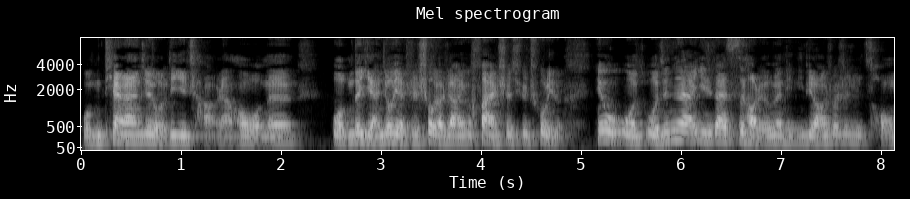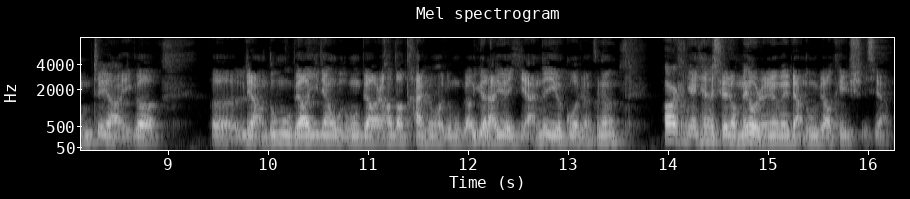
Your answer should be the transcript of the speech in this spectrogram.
我们天然就有立场，然后我们我们的研究也是受着这样一个范式去处理的。因为我我现在一直在思考这个问题。你比方说是从这样一个呃两度目标、一点五度目标，然后到碳中和这个目标越来越严的一个过程，可能二十年前的学者没有人认为两度目标可以实现。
